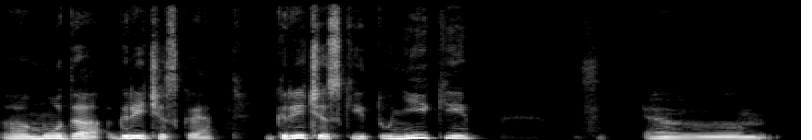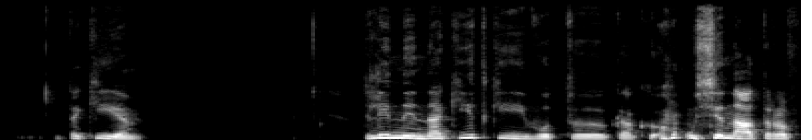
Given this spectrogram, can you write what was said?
э, мода греческая. Греческие туники, э, такие длинные накидки, вот как у сенаторов,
